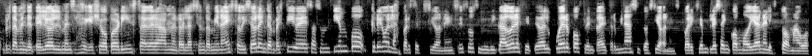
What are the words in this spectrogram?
Completamente, te leo el mensaje que llegó por Instagram en relación también a esto. Dice, hola intempestives, hace un tiempo creo en las percepciones, esos indicadores que te da el cuerpo frente a determinadas situaciones. Por ejemplo, esa incomodidad en el estómago.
